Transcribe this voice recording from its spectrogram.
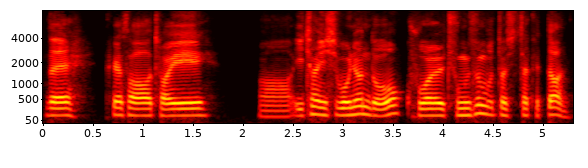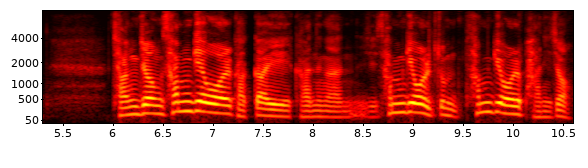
네, 그래서 저희 어, 2025년도 9월 중순부터 시작했던 장정 3개월 가까이 가능한 이제 3개월 좀 3개월 반이죠.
